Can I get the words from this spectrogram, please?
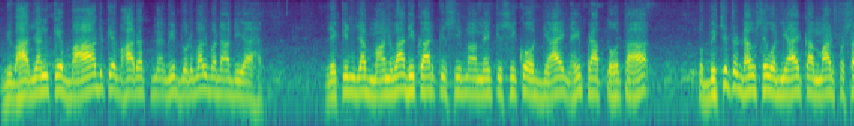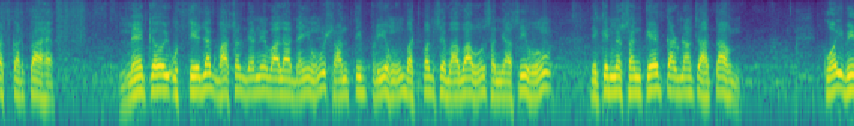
विभाजन के बाद के भारत में भी दुर्बल बना दिया है। लेकिन जब मानवाधिकार की सीमा में किसी को न्याय नहीं प्राप्त होता तो विचित्र ढंग से वो न्याय का मार्ग प्रशस्त करता है। मैं कोई उत्तेजक भाषण देने वाला नहीं हूँ शांति प्रिय हूँ, बचपन से बाबा हूँ, सन्यासी हूँ, लेकिन मैं संकेत करना चाहता हूँ। कोई भी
